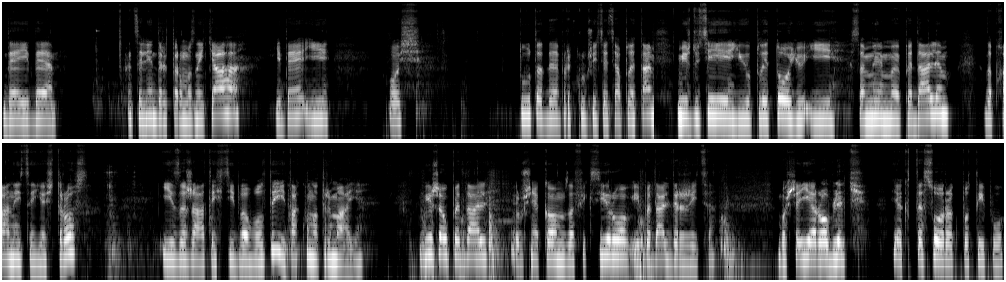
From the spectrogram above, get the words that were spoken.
де йде циліндр тормозний тяга, йде і ось тут, де прикручується ця плита. Між цією плитою і самим педалем запханий цей ось трос і зажатих ці два болти, і так воно тримає. Вижав педаль, рушняком зафіксував і педаль держиться. Бо ще є роблять як Т-40 по типу.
